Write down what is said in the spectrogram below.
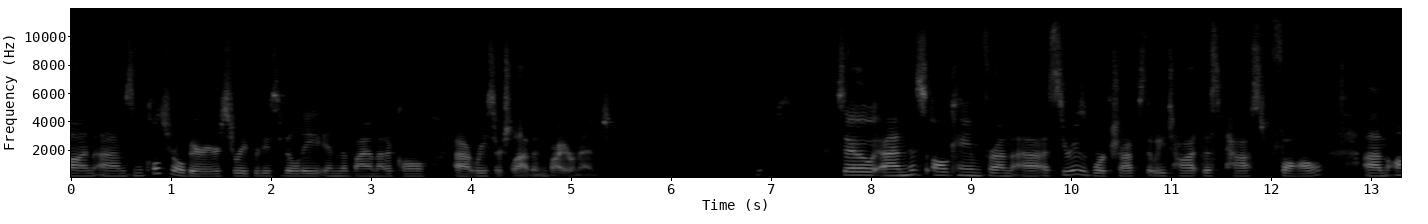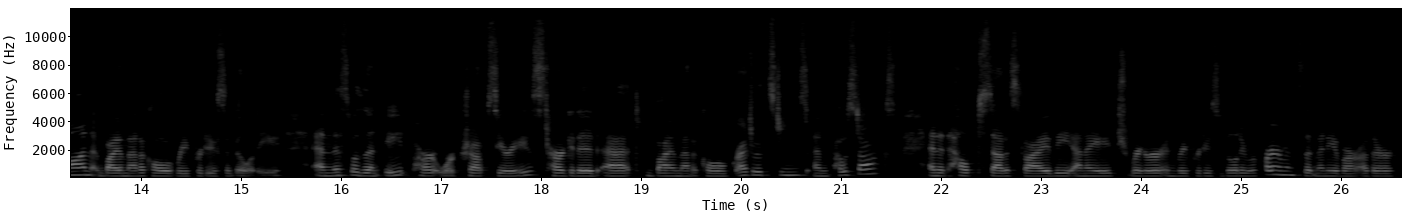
on um, some cultural barriers to reproducibility in the biomedical uh, research lab environment. So um, this all came from a, a, series of workshops that we taught this past fall um, on biomedical reproducibility. And this was an eight part workshop series targeted at biomedical graduate students and postdocs. And it helped satisfy the NIH rigor and reproducibility requirements that many of our other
